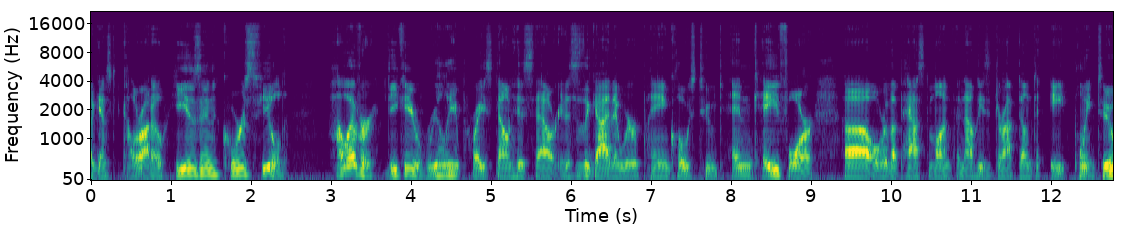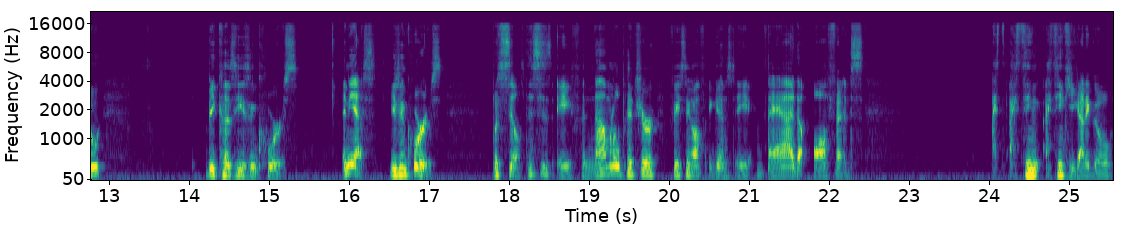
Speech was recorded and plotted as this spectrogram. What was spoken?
against Colorado. He is in Coors Field. However, DK really priced down his salary. This is a guy that we are paying close to 10K for uh, over the past month, and now he's dropped down to 8.2 because he's in Coors. And yes, he's in Coors. But still, this is a phenomenal pitcher facing off against a bad offense. I, th- I think I think you got to go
